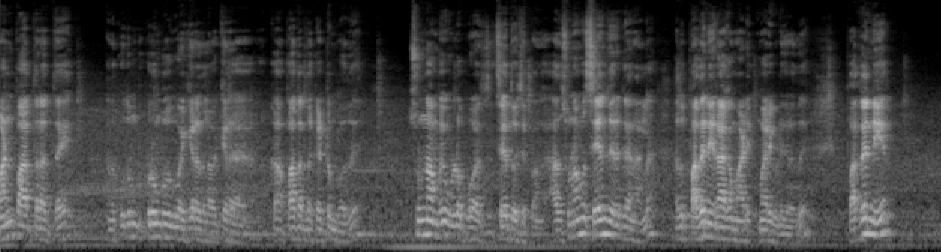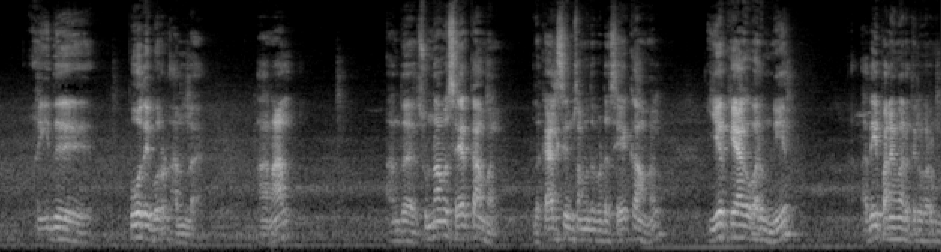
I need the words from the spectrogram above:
மண் பாத்திரத்தை அந்த குதும்பு குறும்பு வைக்கிறதுல வைக்கிற கா பாத்திரத்தை கட்டும்போது சுண்ணாம்பை உள்ளே போ சேர்த்து வச்சுருப்பாங்க. அது சுண்ணாம்பு சேர்ந்து இருக்கிறதுனால அது பதநீராக மாறி மாறி விடுகிறது பதநீர் இது போதை பொருள் அல்ல. ஆனால் அந்த சுண்ணாம்பு சேர்க்காமல் இந்த கால்சியம் சம்மந்தப்பட்ட சேர்க்காமல் இயற்கையாக வரும் நீர் அதே பனைமரத்தில் வரும்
